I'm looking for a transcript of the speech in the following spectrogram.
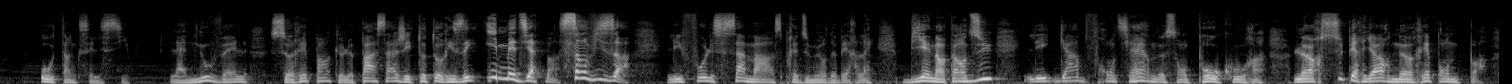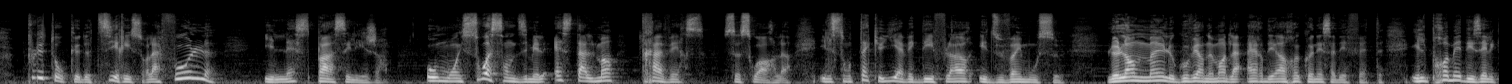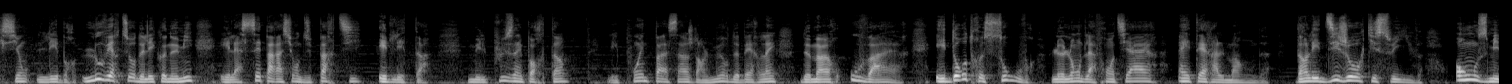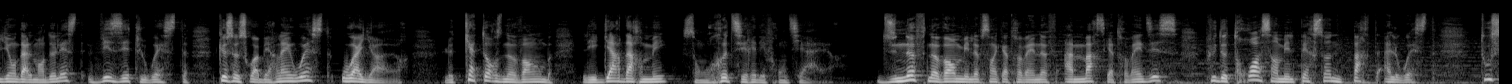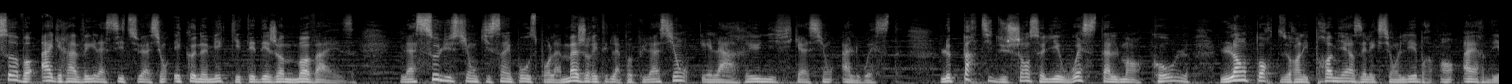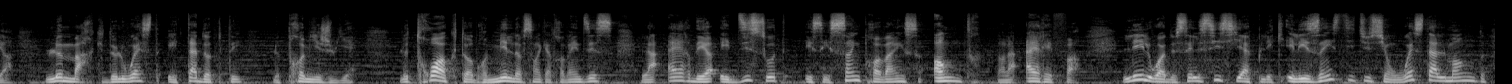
autant que celle-ci. La nouvelle se répand que le passage est autorisé immédiatement, sans visa. Les foules s'amassent près du mur de Berlin. Bien entendu, les gardes frontières ne sont pas au courant. Leurs supérieurs ne répondent pas. Plutôt que de tirer sur la foule, ils laissent passer les gens. Au moins 70 000 Est-Allemands traversent ce soir-là. Ils sont accueillis avec des fleurs et du vin mousseux. Le lendemain, le gouvernement de la RDA reconnaît sa défaite. Il promet des élections libres, l'ouverture de l'économie et la séparation du parti et de l'État. Mais le plus important, les points de passage dans le mur de Berlin demeurent ouverts et d'autres s'ouvrent le long de la frontière interallemande. Dans les dix jours qui suivent, 11 millions d'Allemands de l'Est visitent l'Ouest, que ce soit Berlin-Ouest ou ailleurs. Le 14 novembre, les gardes armés sont retirés des frontières. Du 9 novembre 1989 à mars 90, plus de 300 000 personnes partent à l'Ouest. Tout ça va aggraver la situation économique qui était déjà mauvaise. La solution qui s'impose pour la majorité de la population est la réunification à l'Ouest. Le parti du chancelier ouest-allemand Kohl l'emporte durant les premières élections libres en RDA. Le marque de l'Ouest est adopté le 1er juillet. Le 3 octobre 1990, la RDA est dissoute et ses cinq provinces entrent dans la RFA. Les lois de celle-ci s'y appliquent et les institutions ouest-allemandes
